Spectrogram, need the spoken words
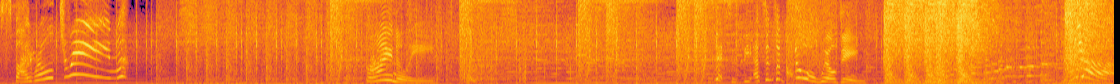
Spiral Dream! Finally. This is the essence of dual wielding. Yeah!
